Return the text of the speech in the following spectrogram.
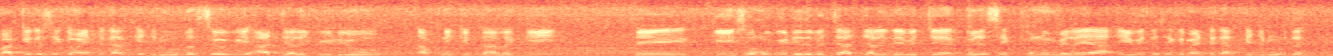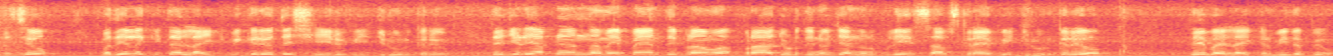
ਬਾਕੀ ਤੁਸੀਂ ਕਮੈਂਟ ਕਰਕੇ ਜਰੂਰ ਦੱਸਿਓ ਵੀ ਅੱਜ ਵਾਲੀ ਵੀਡੀਓ ਆਪਣੀ ਕਿੱਦਾਂ ਲੱਗੀ। ਤੇ ਕੀ ਤੁਹਾਨੂੰ ਵੀਡੀਓ ਦੇ ਵਿੱਚ ਅੱਜ ਵਾਲੀ ਦੇ ਵਿੱਚ ਕੁਝ ਸਿੱਖਣ ਨੂੰ ਮਿਲਿਆ ਇਹ ਵੀ ਤੁਸੀਂ ਕਮੈਂਟ ਕਰਕੇ ਜਰੂਰ ਦ- ਦੱਸਿਓ। ਵਧੀਆ ਲੱਗੀ ਤਾਂ ਲਾਈਕ ਵੀ ਕਰਿਓ ਤੇ ਸ਼ੇਅਰ ਵੀ ਜਰੂਰ ਕਰਿਓ। ਤੇ ਜਿਹੜੇ ਆਪਣੇ ਨਵੇਂ ਭੈਣ ਤੇ ਭਰਾ ਭਰਾ ਜੁੜਦੇ ਨੇ ਉਹ ਚੈਨਲ ਨੂੰ ਪਲੀਜ਼ ਸਬਸਕ੍ਰਾਈਬ ਵੀ ਜਰੂਰ ਕਰਿਓ ਤੇ ਬੈਲ ਆਈਕਨ ਵੀ ਦਬਿਓ।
